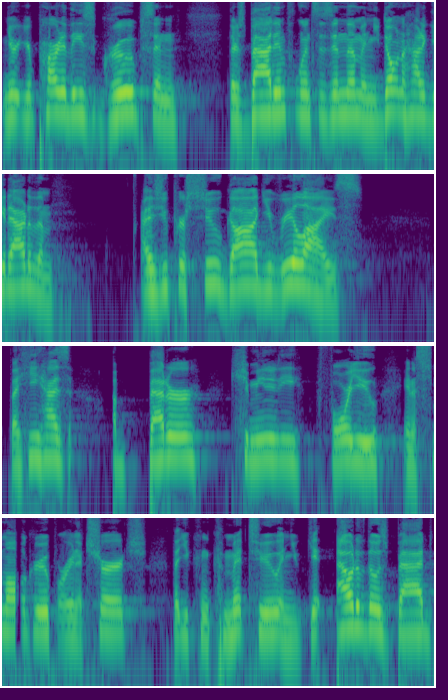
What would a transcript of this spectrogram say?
you're, you're part of these groups, and there's bad influences in them, and you don't know how to get out of them. As you pursue God, you realize that He has a better community for you in a small group or in a church that you can commit to and you get out of those bad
